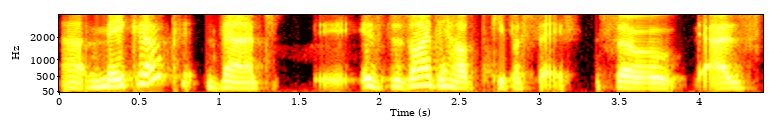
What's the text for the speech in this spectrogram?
uh, makeup that is designed to help keep us safe. So as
